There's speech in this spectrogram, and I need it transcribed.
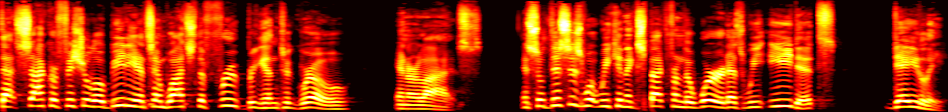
that sacrificial obedience and watch the fruit begin to grow in our lives. And so, this is what we can expect from the Word as we eat it daily.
